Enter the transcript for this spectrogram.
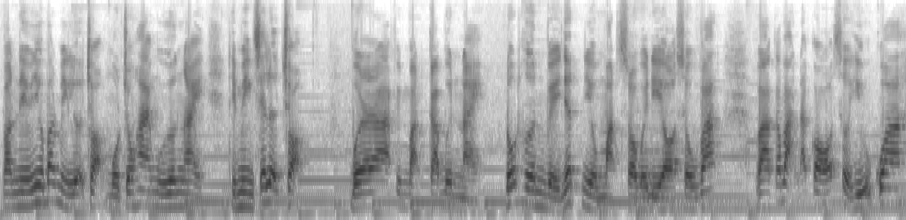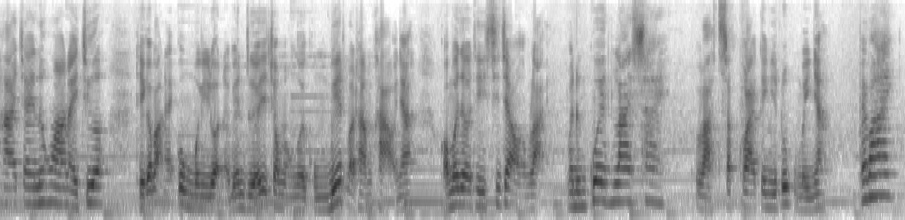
Và nếu như bắt mình lựa chọn một trong hai mùi hương này thì mình sẽ lựa chọn Brera, phiên bản carbon này tốt hơn về nhất nhiều mặt so với Dior Sauvage và các bạn đã có sở hữu qua hai chai nước hoa này chưa? Thì các bạn hãy cùng bình luận ở bên dưới để cho mọi người cùng biết và tham khảo nha. Còn bây giờ thì xin chào và gặp lại. Và đừng quên like, share và subscribe kênh youtube của mình nha. Bye bye!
